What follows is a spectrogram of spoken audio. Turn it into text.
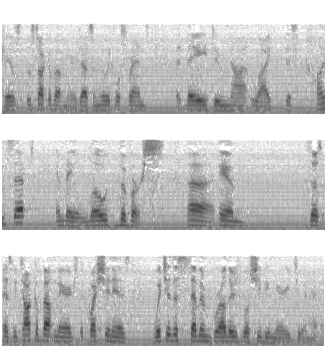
Okay, let's, let's talk about marriage. I have some really close friends that they do not like this concept and they loathe the verse. Uh, and so, as, as we talk about marriage, the question is which of the seven brothers will she be married to in heaven?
